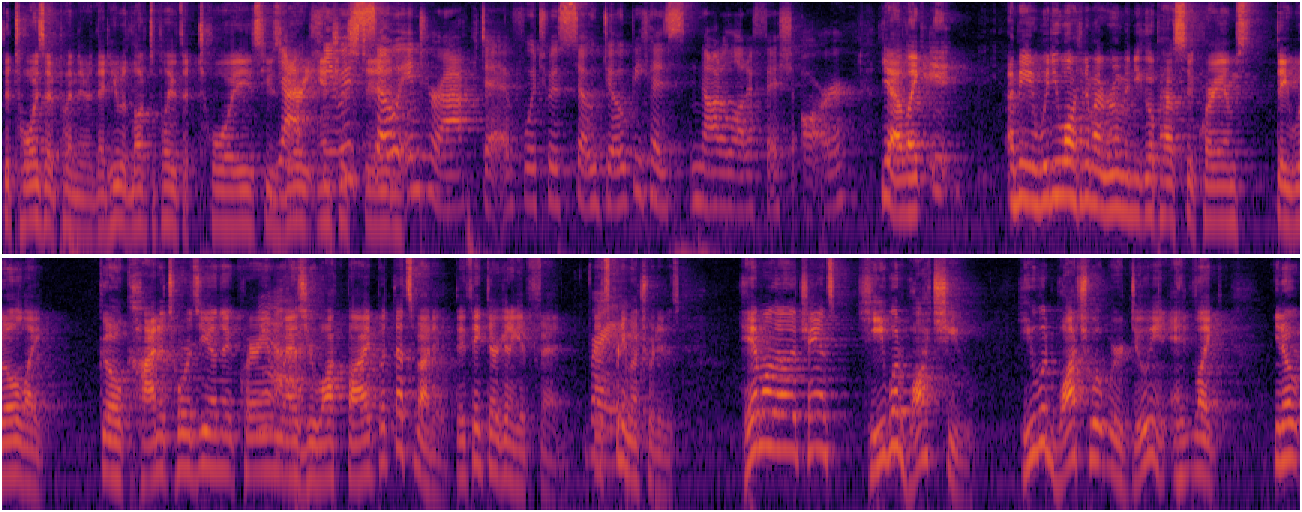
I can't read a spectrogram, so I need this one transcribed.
the toys I put in there that he would love to play with the toys. He was Yeah, very he was so interactive, which was so dope because not a lot of fish are. Yeah, like it. I mean, when you walk into my room and you go past the aquariums, they will like go kind of towards you in the aquarium Yeah. as you walk by, but that's about it. They think they're gonna get fed. That's pretty much what it is. Him on the other chance, he would watch you. He would watch what we're doing, and like, you know,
